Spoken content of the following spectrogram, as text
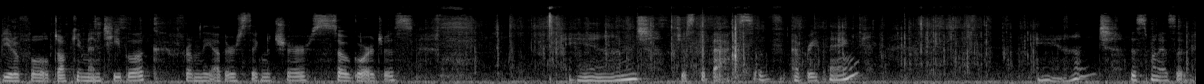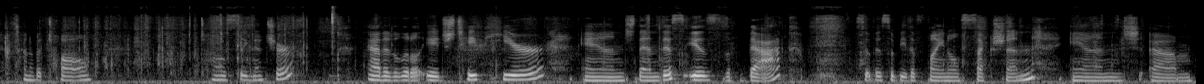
beautiful Documenti book from the other signature. So gorgeous. And just the backs of everything. And this one is a kind of a tall, tall signature. Added a little age tape here. And then this is the back. So this will be the final section. And um,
